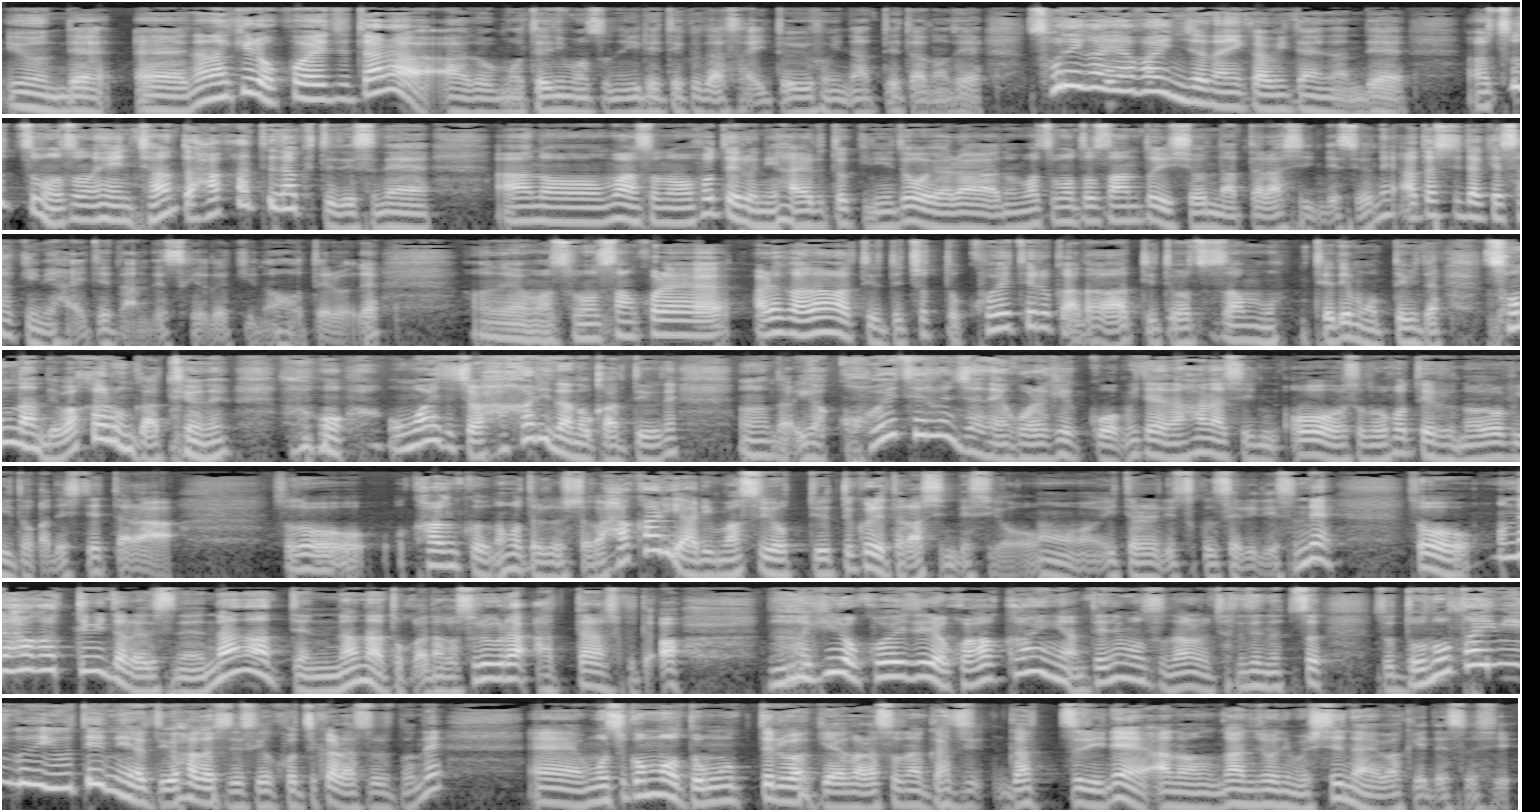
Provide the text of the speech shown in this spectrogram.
言うんで、えー、7キロ超えてたら、あの、もう手荷物に入れてくださいというふうになってたので、それがやばいんじゃないかみたいなんで、ツッツもその辺ちゃんと測ってなくてですね、あの、まあ、そのホテルに入るときにどうやら、あの、松本さんと一緒になったらしいんですよね。私だけ先に入ってたんですけど、昨日ホテルで。で、松本さんこれ、あれかなって言って、ちょっと超えてるかなって言って、松本さんも手で持ってみたら、そんなんでわかるんかっていうね、お前たちは測りなのかっていうね、うん、だいや、超えてるんじゃねこれ結構、みたいな話を、そのホテルテルのロビーとかでしてたら、その、関空のホテルの人が、測りありますよって言ってくれたらしいんですよ。うん、イタリアで尽くせりですね。そう。ほんで測ってみたらですね、7.7とか、なんかそれぐらいあったらしくて、あ、7キロ超えてるよ、これあかんやん、手荷物になるんちゃってね、そ、そどのタイミングで言うてんねやっていう話ですけど、こっちからするとね、えー、持ち込もうと思ってるわけやから、そんなガチ、がっつりね、あの、頑丈にもしてないわけですし。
